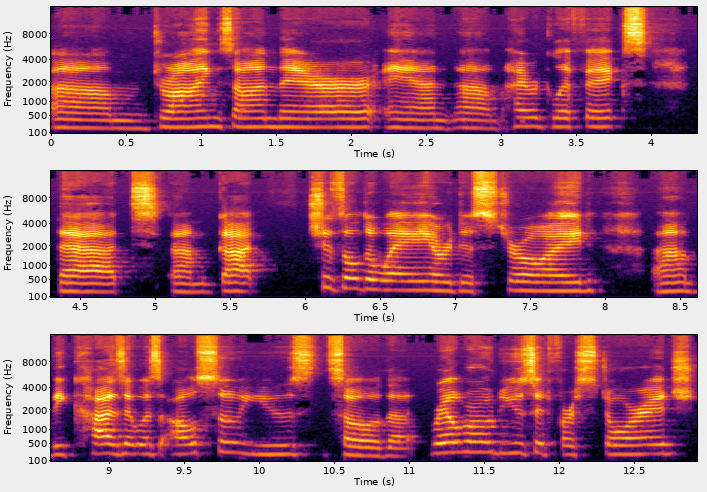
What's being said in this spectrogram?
um, drawings on there and um, hieroglyphics that um, got chiseled away or destroyed uh, because it was also used. So the railroad used it for storage,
